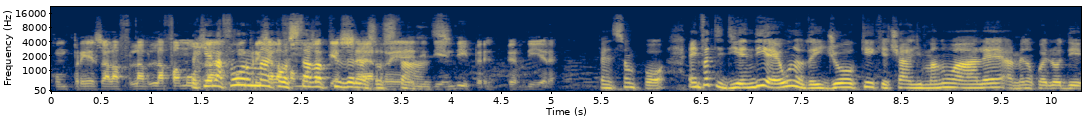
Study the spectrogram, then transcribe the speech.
compresa la, la- la famosa Perché la forma la costava famosa più della sostanza. di D&D per, per dire. Pensa un po'. E infatti DD è uno dei giochi che ha il manuale, almeno quello di,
